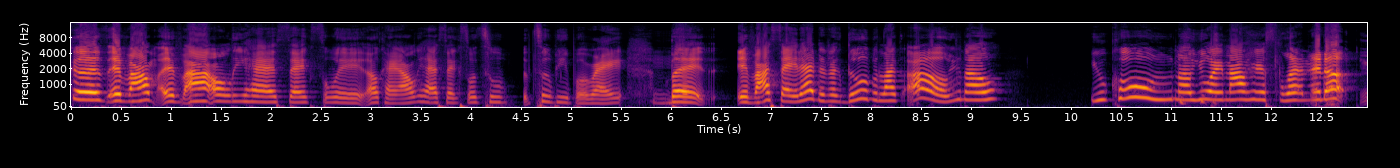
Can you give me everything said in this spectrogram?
Cause if I'm if I only had sex with okay, I only had sex with two two people, right? Mhm. But if I say that, then the dude be like, oh, you know, you cool, you know, you ain't out here slutting it up.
